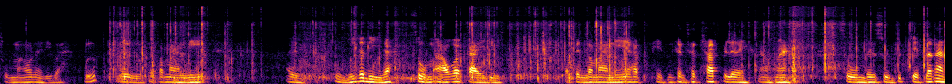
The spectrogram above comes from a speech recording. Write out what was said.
ซูมเมาส์หน่อยดีกว่าปึ๊บเออประมาณนี้ เออ อย่างนี้ก็ดีนะ ซูมเอาก็ไกลดีก็เป็นประมาณนี้ครับ เห็นกันชัดๆไปเลย เอามา ซูมเป็น 0.7 แล้วกัน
